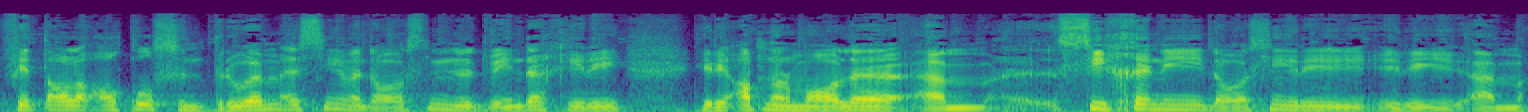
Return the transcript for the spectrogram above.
fetale alkoholsindroom is nie, want daar's nie noodwendig hierdie hierdie abnormale ehm um, siege nie, daar's nie hierdie hierdie ehm um,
